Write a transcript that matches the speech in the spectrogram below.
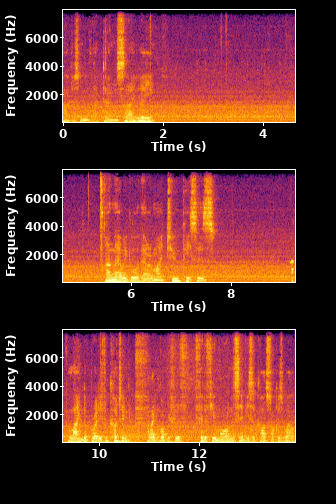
I'll just move that down slightly. And there we go. There are my two pieces lined up ready for cutting. And I can probably fit a few more on the same piece of cardstock as well.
